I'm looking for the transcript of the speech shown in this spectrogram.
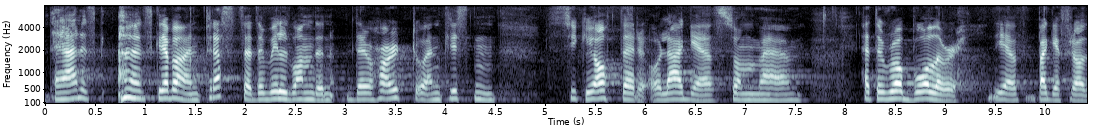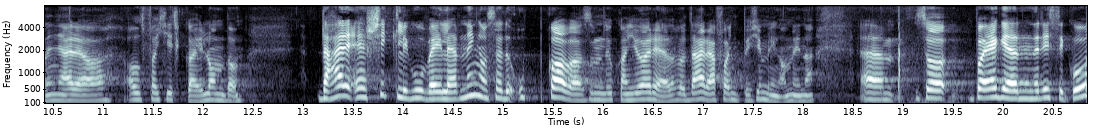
Det er skrevet av en prest, The Will One Their Heart, og en kristen psykiater og lege som eh, heter Rob Waller. De er begge fra den eh, alfakirka i London. Dette er skikkelig god veiledning, og så er det oppgaver som du kan gjøre. Det var der jeg fant bekymringene mine. Um, så på egen risiko.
